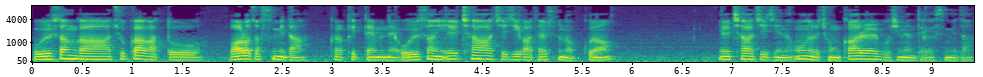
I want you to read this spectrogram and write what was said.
오일선과 주가가 또 멀어졌습니다. 그렇기 때문에 오일선이 1차 지지가 될 수는 없고요. 1차 지지는 오늘의 종가를 보시면 되겠습니다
